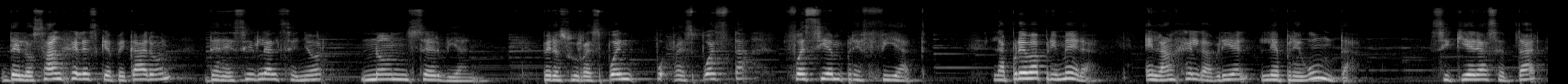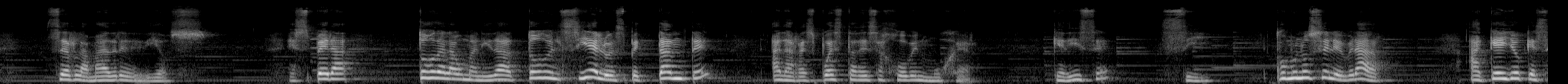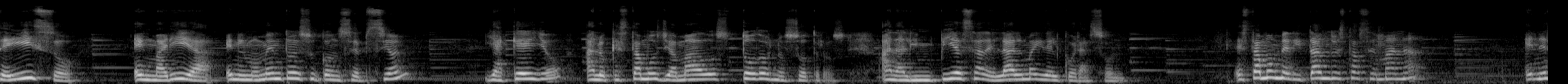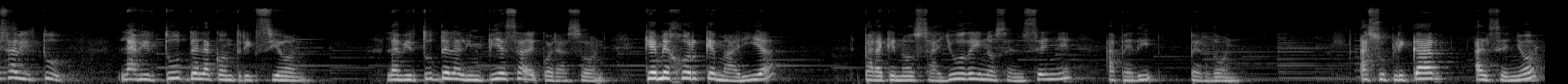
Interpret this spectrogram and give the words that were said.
de los ángeles que pecaron, de decirle al Señor, non servian. Pero su respuesta fue siempre fiat. La prueba primera, el ángel Gabriel le pregunta si quiere aceptar ser la madre de Dios. Espera toda la humanidad, todo el cielo expectante a la respuesta de esa joven mujer que dice sí. ¿Cómo no celebrar aquello que se hizo en María en el momento de su concepción y aquello a lo que estamos llamados todos nosotros, a la limpieza del alma y del corazón? Estamos meditando esta semana en esa virtud, la virtud de la contrición, la virtud de la limpieza de corazón ¿Qué mejor que María para que nos ayude y nos enseñe a pedir perdón? A suplicar al Señor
